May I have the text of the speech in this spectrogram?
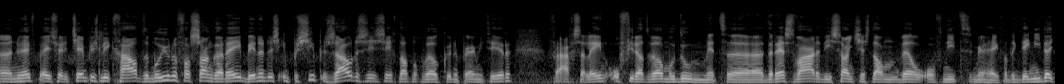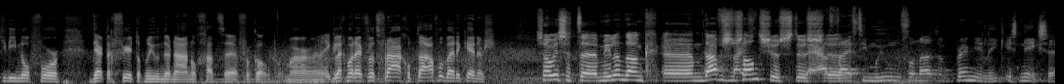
Eh, nu heeft PSV de Champions League gehaald. De miljoenen van Sangaré binnen. Dus in principe zouden ze zich dat nog wel kunnen permitteren. Vraag is alleen of je dat wel moet doen. Met eh, de restwaarde die Sanchez dan wel of niet meer heeft. Want ik denk niet dat je die nog voor 30, 40 miljoen daarna nog gaat eh, verkopen. Maar ik leg maar even wat vragen op tafel bij de kenners. Zo is het, eh, Milan. Dank. Ehm Davison Sanchez dus... Nou ja, eh, 15 miljoen vanuit een Premier League is niks, hè?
